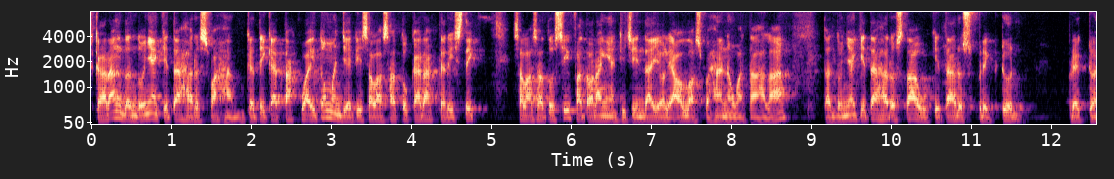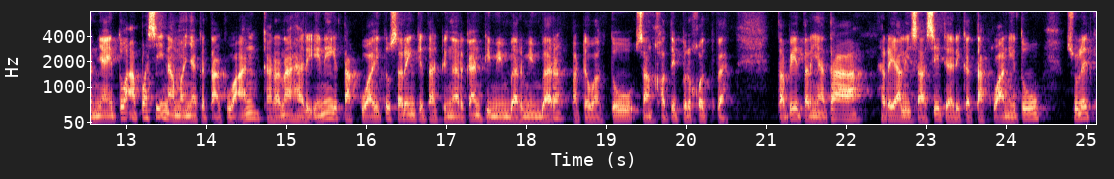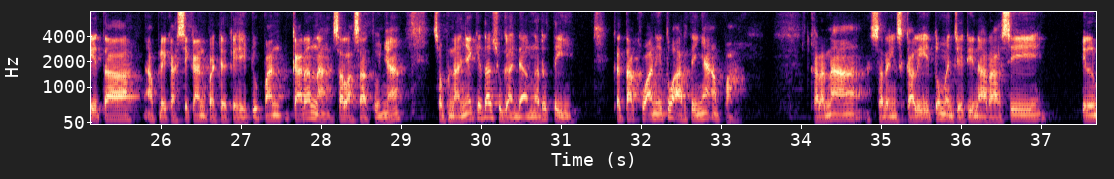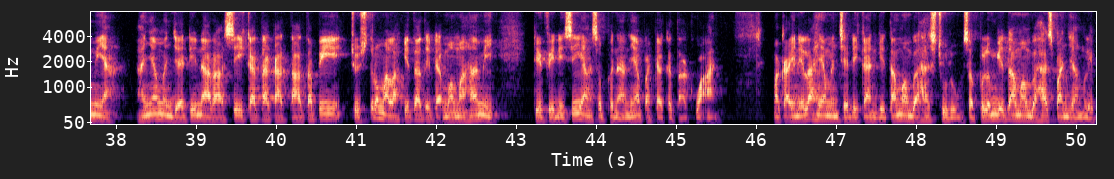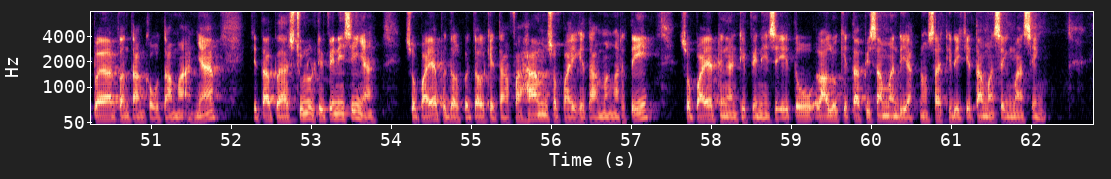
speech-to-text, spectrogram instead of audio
Sekarang tentunya kita harus paham ketika takwa itu menjadi salah satu karakteristik, salah satu sifat orang yang dicintai oleh Allah Subhanahu wa taala, tentunya kita harus tahu, kita harus breakdown. Breakdownnya itu apa sih namanya ketakwaan? Karena hari ini takwa itu sering kita dengarkan di mimbar-mimbar pada waktu sang khatib berkhutbah. Tapi ternyata realisasi dari ketakwaan itu sulit kita aplikasikan pada kehidupan karena salah satunya sebenarnya kita juga tidak ngerti ketakwaan itu artinya apa. Karena sering sekali itu menjadi narasi ilmiah, hanya menjadi narasi kata-kata, tapi justru malah kita tidak memahami definisi yang sebenarnya pada ketakwaan. Maka inilah yang menjadikan kita membahas dulu. Sebelum kita membahas panjang lebar tentang keutamaannya, kita bahas dulu definisinya. Supaya betul-betul kita paham, supaya kita mengerti, supaya dengan definisi itu lalu kita bisa mendiagnosa diri kita masing-masing.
